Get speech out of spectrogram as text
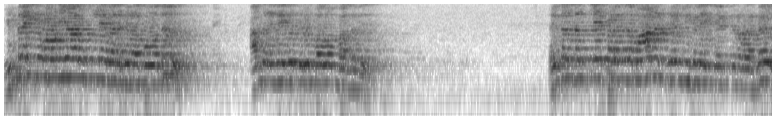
இன்றைக்கு வவுனியாவுக்குள்ளே வருகிற போது அந்த நினைவு திரும்பவும் வந்தது. எங்களிடத்திலே பலவிதமான கேள்விகளை கேட்கிறவர்கள்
